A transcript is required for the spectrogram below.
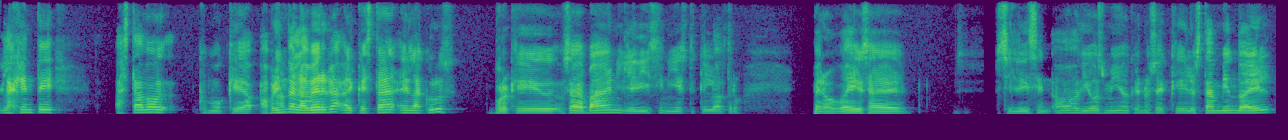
la gente ha estado como que abriendo Ah. la verga al que está en la cruz. Porque, o sea, van y le dicen y esto y que lo otro. Pero, güey, o sea, si le dicen, oh, Dios mío, que no sé qué, y lo están viendo a él,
